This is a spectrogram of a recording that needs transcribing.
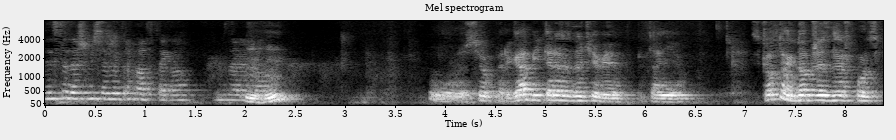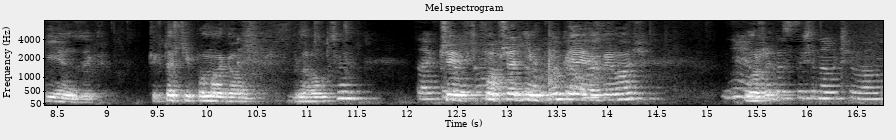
więc to też myślę, że trochę od tego zależało. Mhm. No, super. Gabi, teraz do Ciebie pytanie. Skąd tak dobrze znasz polski język? Czy ktoś Ci pomagał w nauce? Tak, Czy w poprzednim klubie jak byłaś? Nie, Może? po prostu się nauczyłam.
